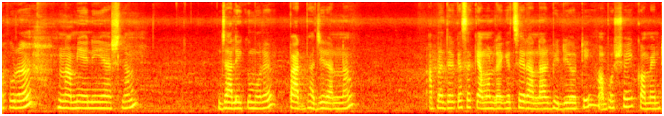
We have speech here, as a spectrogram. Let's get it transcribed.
আপুরা, নামিয়ে নিয়ে আসলাম জালি কুমোরের পাট ভাজি রান্না। আপনাদের কাছে কেমন লেগেছে রান্নার ভিডিওটি অবশ্যই কমেন্ট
